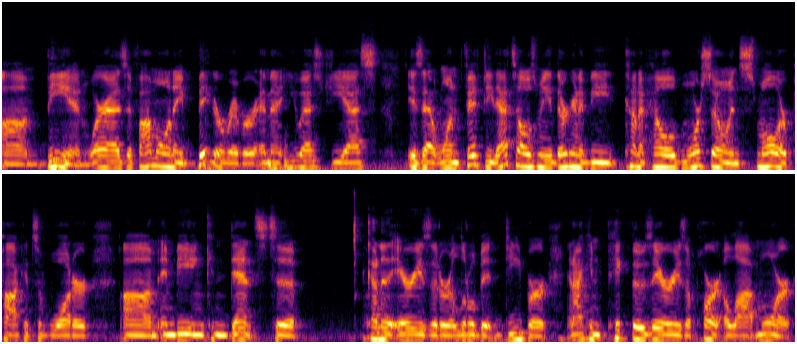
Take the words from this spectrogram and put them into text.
um, be in. Whereas if I'm on a bigger river and that USGS is at 150, that tells me they're going to be kind of held more so in smaller pockets of water um, and being condensed to kind of the areas that are a little bit deeper and I can pick those areas apart a lot more.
